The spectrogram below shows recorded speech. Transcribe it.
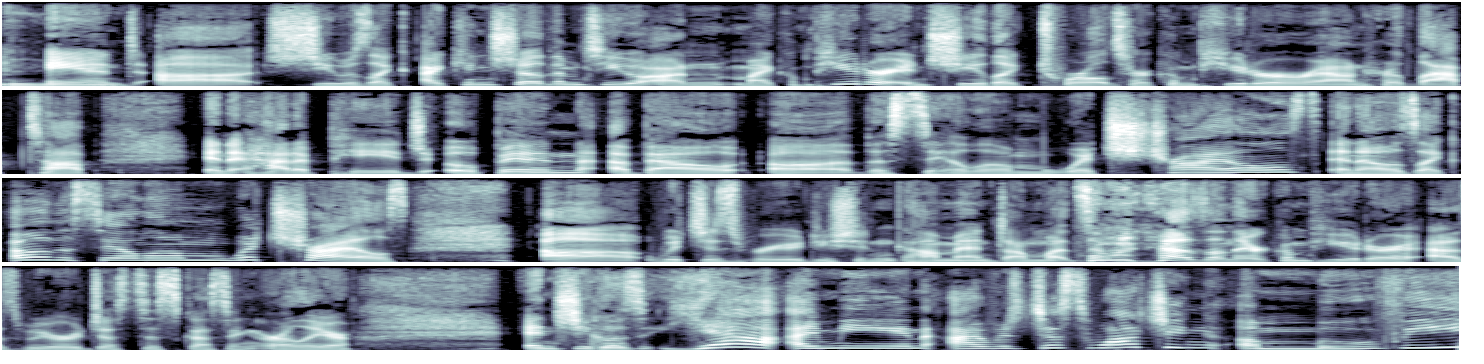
And uh she was like I can show them to you on my computer. And she like twirled her computer around her laptop and it had a page open about uh the Salem witch trials. And I was like oh the Salem witch trials uh which is rude. You shouldn't comment on what someone has on their computer as we were just discussing earlier. And she goes yeah I mean I was just watching a movie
